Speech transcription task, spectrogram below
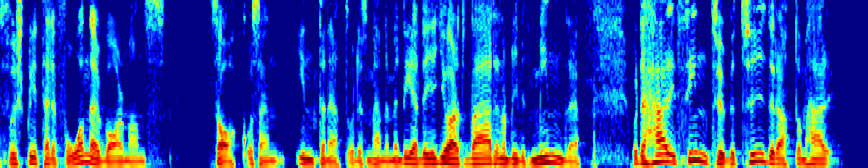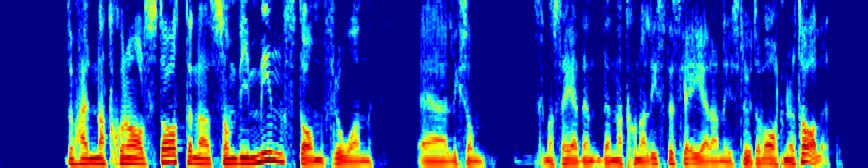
först blir telefoner var mans sak och sen internet och det som händer med det. Det gör att världen har blivit mindre. Och Det här i sin tur betyder att de här, de här nationalstaterna som vi minns dem från eh, liksom, ska man säga, den, den nationalistiska eran i slutet av 1800-talet.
